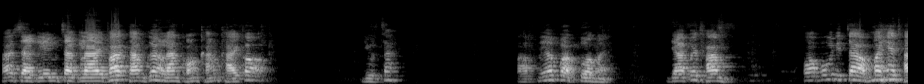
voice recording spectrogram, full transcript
พระสักลิงจักลายพระทำเครื่องรางของขลังขายก็หยุดซะปรับเนื้อปรับตัวใหม่อย่าไปทำเพราะพระพุทธเจ้าไม่ให้ท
